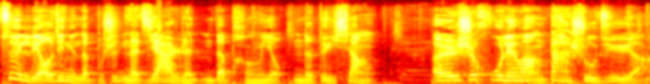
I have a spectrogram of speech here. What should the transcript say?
最了解你的不是你的家人、你的朋友、你的对象，而是互联网大数据啊！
